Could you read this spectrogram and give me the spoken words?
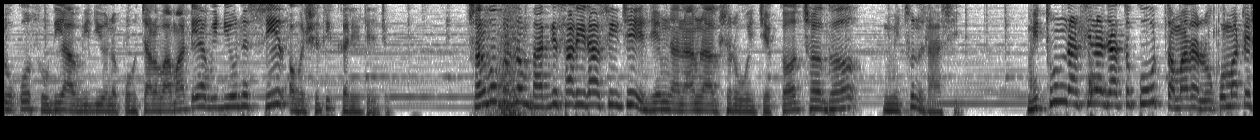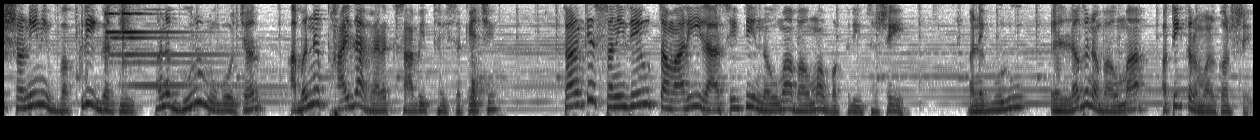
લોકો સુધી આ વિડીયોને પહોંચાડવા માટે આ વિડીયોને શેર અવશ્યથી કરી દેજો. સર્વપ્રથમ ભાગ્યશાળી રાશિ છે, જેમના નામના અક્ષરો હોય છે ક, છ, ઘ, મિથુન રાશિ. મિથુન રાશિના જાતકો તમારા લોકો માટે શનિની વક્રી ગતિ અને ગુરુનું ગોચર આ બંને ફાયદાકારક સાબિત થઈ શકે છે. કારણ કે શનિદેવ તમારી રાશિથી નવમા ભાવમાં વક્રી થશે અને ગુરુ એ લગ્ન ભાવમાં અતિક્રમણ કરશે.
